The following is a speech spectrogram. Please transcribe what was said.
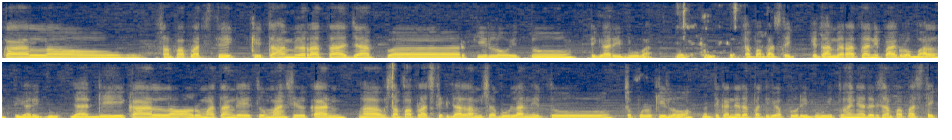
kalau sampah plastik kita ambil rata aja per kilo itu 3000 Pak sampah plastik. Kita ambil rata nih Pak global 3000 jadi kalau rumah tangga itu menghasilkan uh, sampah plastik dalam sebulan itu 10 kilo berarti kan dia dapat 30.000 itu hanya dari sampah plastik.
